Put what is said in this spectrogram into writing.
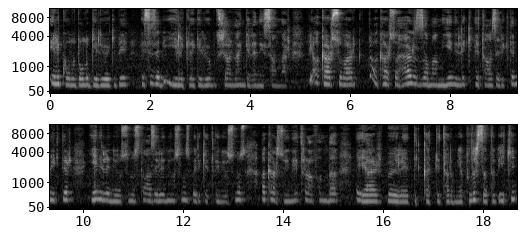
eli kolu dolu geliyor gibi ve size bir iyilikle geliyor bu dışarıdan gelen insanlar. Bir akarsu var. Akarsu her zaman yenilik ve tazelik demektir. Yenileniyorsunuz, tazeleniyorsunuz, bereketleniyorsunuz. Akarsuyun etrafında eğer böyle dikkatli tarım yapılırsa tabii ki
